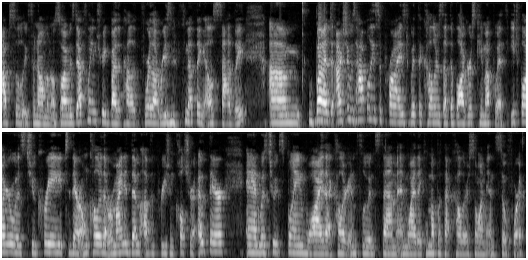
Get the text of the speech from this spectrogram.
absolutely phenomenal. So I was definitely intrigued by the palette for that reason, if nothing else, sadly. Um, but actually was happily surprised with the colors that the bloggers came up with. Each blogger was to create their own color that reminded them of the Parisian culture out there and was to explain why that color influenced them and why they came up with that color, so on and so forth.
